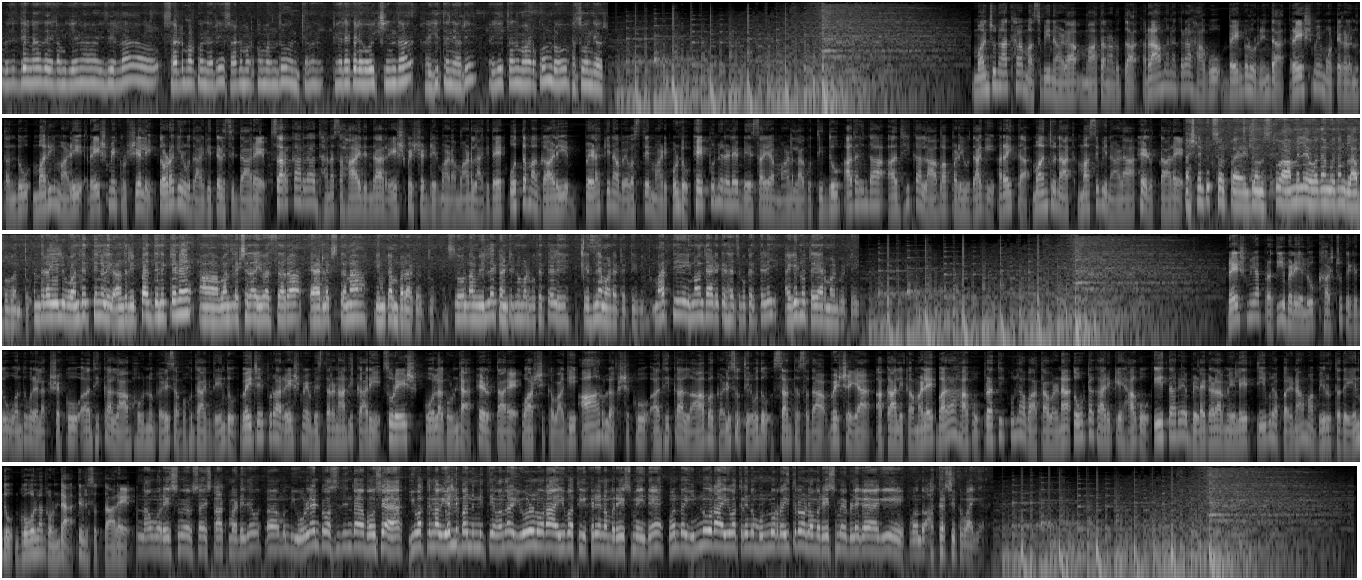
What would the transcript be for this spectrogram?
ಉಳಿದಿದ್ದೇನಾದ್ರೆ ನಮ್ಗೇನು ಇದಿಲ್ಲ, ಸಡ್ ಮಾಡ್ಕೊಂಡೇವ್ರಿ. ಸಡ್ ಮಾಡ್ಕೊಂಬಂದು ಒಂದು ಕೆಲವು ಬೇರೆ ಕಡೆ ಹೋಗಿಸಿಂದ ಅಗಿ ತಂದೇವ್ರಿ ಅಗಿ ತಂದು ಮಾಡ್ಕೊಂಡು ಹಚ್ಕೊಂಡೇವ್ರಿ. ಮಂಜುನಾಥ ಮಸಬಿನಾಳ ಮಾತನಾಡುತ್ತಾ ರಾಮನಗರ ಹಾಗೂ ಬೆಂಗಳೂರಿನಿಂದ ರೇಷ್ಮೆ ಮೊಟ್ಟೆಗಳನ್ನು ತಂದು ಮರಿ ಮಾಡಿ ರೇಷ್ಮೆ ಕೃಷಿಯಲ್ಲಿ ತೊಡಗಿರುವುದಾಗಿ ತಿಳಿಸಿದ್ದಾರೆ. ಸರ್ಕಾರದ ಧನ ಸಹಾಯದಿಂದ ರೇಷ್ಮೆ ಶೆಡ್ ನಿರ್ಮಾಣ ಮಾಡಲಾಗಿದೆ. ಉತ್ತಮ ಗಾಳಿ, ಬೆಳಕಿನ ವ್ಯವಸ್ಥೆ ಮಾಡಿಕೊಂಡು ಹೆಪ್ಪುನೆರಳೆ ಬೇಸಾಯ ಮಾಡಲಾಗುತ್ತಿದ್ದು, ಅದರಿಂದ ಅಧಿಕ ಲಾಭ ಪಡೆಯುವುದಾಗಿ ರೈತ ಮಂಜುನಾಥ್ ಮಸಿಬಿನಾಳ ಹೇಳುತ್ತಾರೆ. ಸ್ವಲ್ಪ ಇದು ಅನಿಸ್ತು. ಆಮೇಲೆ ಹೋದಂಗ್ ಹೋದಂಗ್ ಲಾಭ ಬಂತು. ಅಂದ್ರೆ ಇಲ್ಲಿ ಒಂದೇ ತಿಂಗಳಿಗೆ, ಅಂದ್ರೆ ಇಪ್ಪತ್ತು ದಿನಕ್ಕೆ ಒಂದ್ ಲಕ್ಷದ ಐವತ್ತು ಸಾವಿರ, ಎರಡ್ ಲಕ್ಷ ತನ ಇನ್ಕಮ್ ಬರಾಕತ್ತು. ಸೊ ನಾವ್ ಇಲ್ಲೇ ಕಂಟಿನ್ಯೂ ಮಾಡ್ಬೇಕಂತೇಳಿ ಇದನ್ನೇ ಮಾಡಕತ್ತೀವಿ. ಮತ್ತೆ ಇನ್ನೊಂದು ಎರಡು ಎಕರೆ ಹಚ್ಬೇಕಂತೇಳಿ ಅಗಿನೂ ತಯಾರು ಮಾಡ್ಬಿಟ್ಟಿವಿ. ರೇಷ್ಮೆಯ ಪ್ರತಿ ಬೆಳೆಯಲು ಖರ್ಚು ತೆಗೆದು ಒಂದೂವರೆ ಲಕ್ಷಕ್ಕೂ ಅಧಿಕ ಲಾಭವನ್ನು ಗಳಿಸಬಹುದಾಗಿದೆ ಎಂದು ವಿಜಯಪುರ ರೇಷ್ಮೆ ವಿಸ್ತರಣಾಧಿಕಾರಿ ಸುರೇಶ್ ಗೋಲಗೊಂಡ ಹೇಳುತ್ತಾರೆ. ವಾರ್ಷಿಕವಾಗಿ ಆರು ಲಕ್ಷಕ್ಕೂ ಅಧಿಕ ಲಾಭ ಗಳಿಸುತ್ತಿರುವುದು ಸಂತಸದ ವಿಷಯ. ಅಕಾಲಿಕ ಮಳೆ, ಬರ ಹಾಗೂ ಪ್ರತಿಕೂಲ ವಾತಾವರಣ, ತೋಟಗಾರಿಕೆ ಹಾಗೂ ಇತರೆ ಬೆಳೆಗಳ ಮೇಲೆ ತೀವ್ರ ಪರಿಣಾಮ ಬೀರುತ್ತದೆ ಎಂದು ಗೋಲಗೊಂಡ ತಿಳಿಸುತ್ತಾರೆ. ನಾವು ರೇಷ್ಮೆ ವ್ಯವಸಾಯ ಸ್ಟಾರ್ಟ್ ಮಾಡಿದೆವು. ಒಂದು ಏಳೆಂಟು ವರ್ಷದಿಂದ ಬಹುಶಃ ಇವತ್ತು ನಾವು ಎಲ್ಲಿ ಬಂದು ನಿಂತೇವೆ ಅಂದ್ರೆ ಏಳ್ನೂರ ಐವತ್ತು ಎಕರೆ ನಮ್ಮ ರೇಷ್ಮೆ ಇದೆ. ಒಂದು ಇನ್ನೂರ ಐವತ್ತರಿಂದ ಮುನ್ನೂರು ರೈತರು ನಮ್ಮ ರೇಷ್ಮೆ ಬೆಳೆಗಾಗಿ ಒಂದು ಆಕರ್ಷಿತವಾಗ್ಯಾರ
